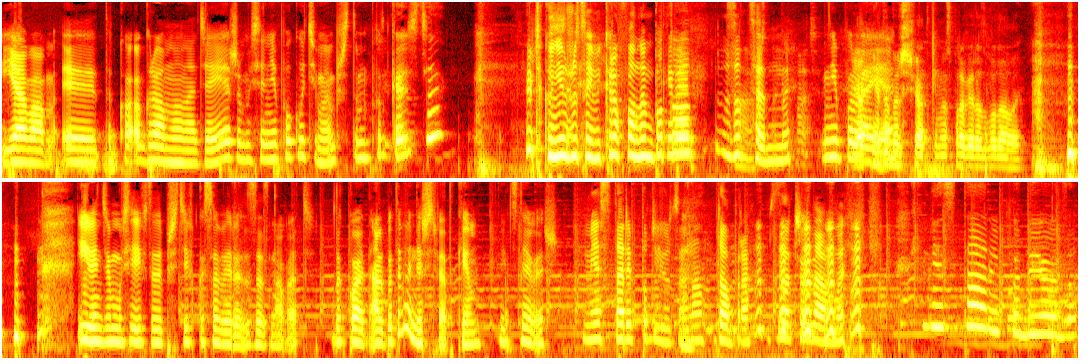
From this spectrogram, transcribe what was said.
ja mam y, tylko ogromną nadzieję, że my się nie pokłócimy przy tym podcaście. Tylko nie rzucaj mikrofonem, bo to za cenny. Nie poleję. Jak nie to będziesz świadkiem na sprawie rozwodowej. I będziemy musieli wtedy przeciwko sobie zeznawać. Dokładnie. Albo ty będziesz świadkiem. Nic nie wiesz. Mnie stary podjudza. No dobra, zaczynamy. Nie stary podjudza.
